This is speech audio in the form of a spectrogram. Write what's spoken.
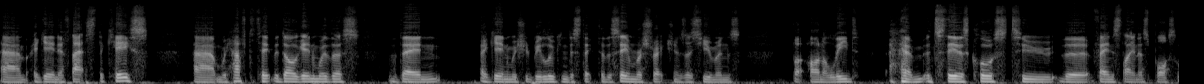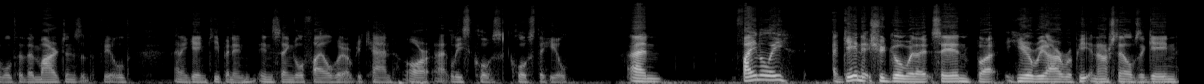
Um, again, if that's the case, um, we have to take the dog in with us, then again, we should be looking to stick to the same restrictions as humans, but on a lead um, and stay as close to the fence line as possible to the margins of the field. And again, keeping in, in single file where we can, or at least close close to heel. And finally, again, it should go without saying, but here we are repeating ourselves again.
